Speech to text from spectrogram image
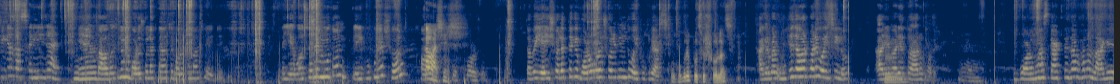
ঠিক আছে ছাড়িয়ে যায়। হ্যাঁ বাবা বলছিল না বড় শোল একটা আছে বড় শোল আছে। এইটাই। তাই এবছরের মতন এই পুকুরের শোল খাওয়া শেষ। বড় শোল তবে এই শোলের থেকে বড় বড় শোল কিন্তু ওই পুকুরে আছে ওই পুকুরে প্রচুর শোল আছে আগের বার উঠে যাওয়ার পরে ওই ছিল আর এবারে তো আরও হবে। বড় মাছ কাটতে যা ভালো লাগে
